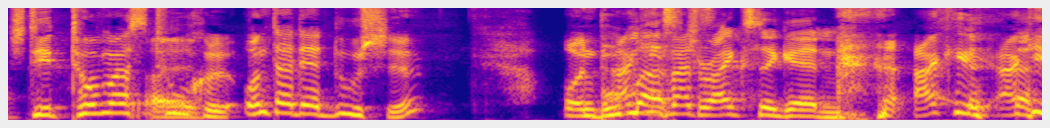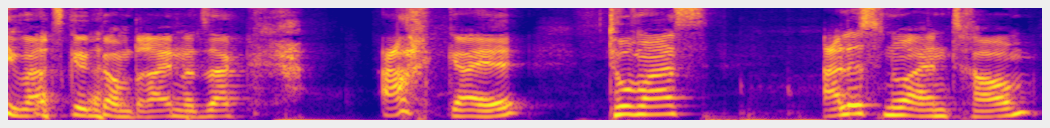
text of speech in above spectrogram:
steht Thomas Tuchel unter der Dusche und Boomer Aki, Watz, strikes again. Aki, Aki Watzke kommt rein und sagt, ach geil, Thomas, alles nur ein Traum.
